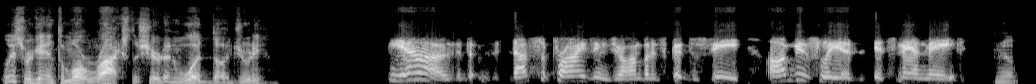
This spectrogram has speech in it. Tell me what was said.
At least we're getting to more rocks this year than wood, though, Judy. Yeah, that's surprising, John, but it's good to see. Obviously, it, it's man made. Yep.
